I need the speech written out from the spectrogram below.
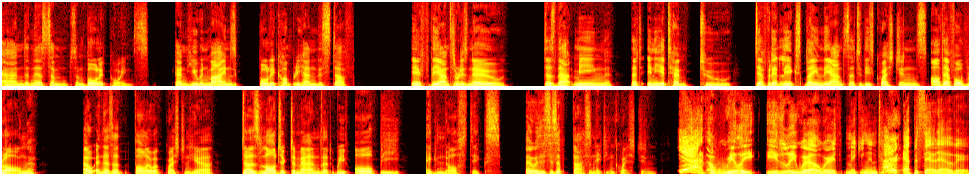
and then there's some, some bullet points. Can human minds fully comprehend this stuff? If the answer is no, does that mean that any attempt to definitely explain the answer to these questions are therefore wrong? Oh, and there's a follow up question here. Does logic demand that we all be agnostics? Oh, this is a fascinating question. Yeah, a really easily well worth making an entire episode over.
